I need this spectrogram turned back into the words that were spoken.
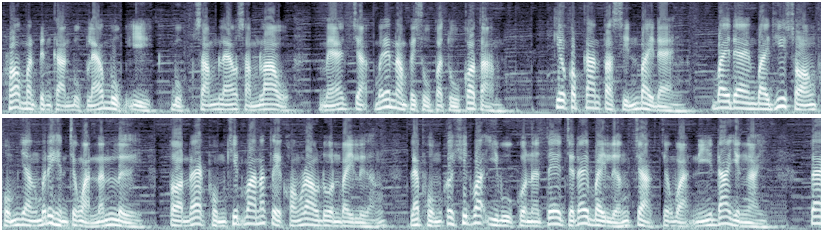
เพราะมันเป็นการบุกแล้วบุกอีก บุกซ้ำแล้วซ้ำเล่า แม้จะไม่ได้นำไปสู่ประตูก็ตาม เกี่ยวกับการตัดสินใบแดง ใบแดงใบที่ 2 ผมยังไม่ได้เห็นจังหวะนั้นเลยตอนแรกผมคิดว่านักเตะของเราโดนใบเหลือง และผมก็คิดว่าอีบูโกนาเต้จะได้ใบเหลืองจากจังหวะนี้ได้ยังไง แต่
